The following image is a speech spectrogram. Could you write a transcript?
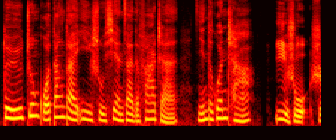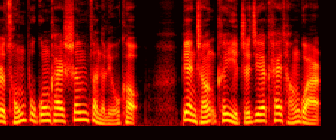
对于中国当代艺术现在的发展，您的观察？艺术是从不公开身份的流寇，变成可以直接开堂馆，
